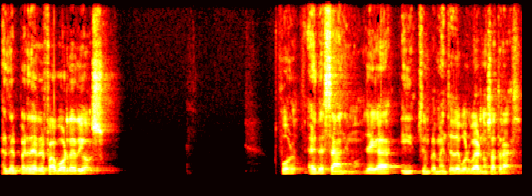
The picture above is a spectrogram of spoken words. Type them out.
El del perder el favor de Dios, por el desánimo, llegar y simplemente devolvernos atrás.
